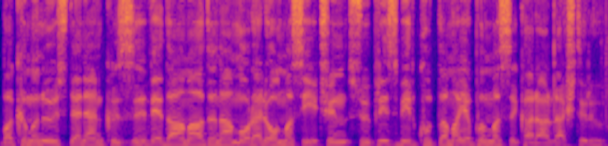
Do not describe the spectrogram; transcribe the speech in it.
Bakımını üstlenen kızı ve damadına moral olması için sürpriz bir kutlama yapılması kararlaştırıldı.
